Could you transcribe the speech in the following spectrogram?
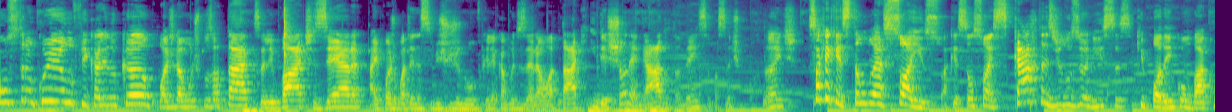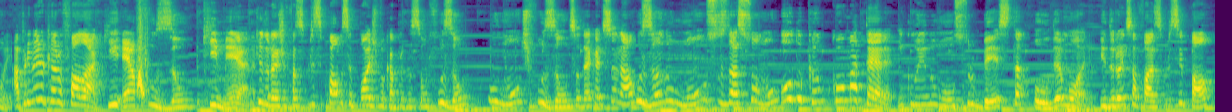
monstro tranquilo, fica ali no campo, pode dar múltiplos ataques, ele bate, zera, aí pode bater nesse bicho de novo que ele acabou de zerar o ataque e deixou negado também, isso é bastante importante. Só que a questão não é só isso, a questão são as cartas de ilusionistas que podem combar com ele. A primeira que eu quero falar aqui é a fusão Quimera, que durante a fase principal você pode invocar a aplicação fusão, um monte de fusão do seu deck adicional, usando monstros da sua mão ou do campo como matéria, incluindo um monstro besta ou demônio. E durante sua fase principal,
